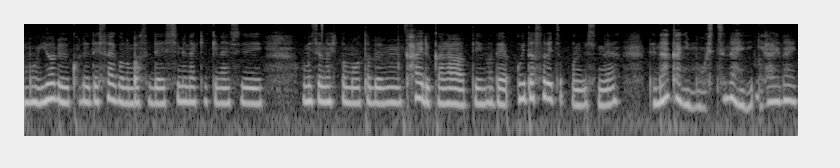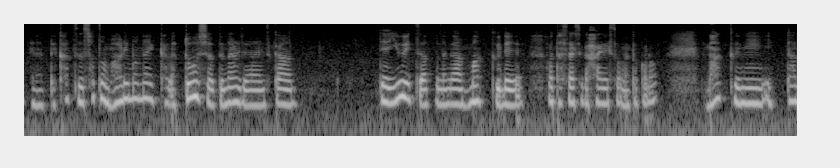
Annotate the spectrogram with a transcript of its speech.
もう夜これで最後のバスで閉めなきゃいけないしお店の人も多分帰るからっていうので追い出されちゃったんですね。で中にもう室内にいられないってなってかつ外周りもないからどうしようってなるじゃないですか。で唯一あったのがマックで私たちが入れそうなところ。マックに行ったら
